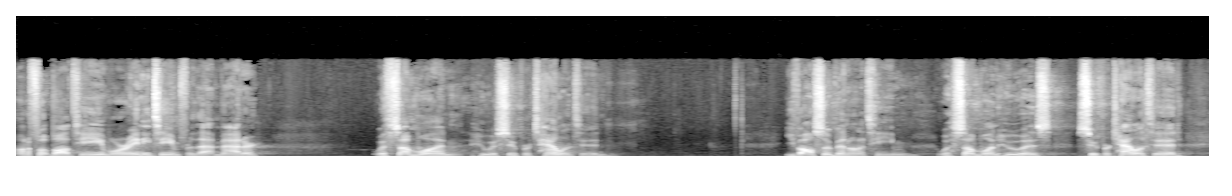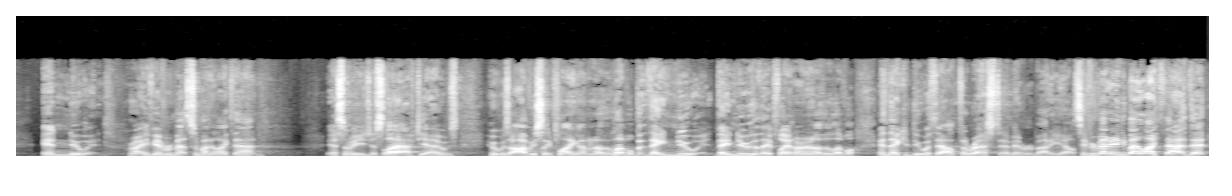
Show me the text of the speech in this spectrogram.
on a football team or any team for that matter with someone who is super talented, you've also been on a team with someone who is super talented and knew it, right? Have you ever met somebody like that? Yeah, some of you just laughed. Yeah, who was, who was obviously playing on another level, but they knew it. They knew that they played on another level, and they could do without the rest of everybody else. Have you met anybody like that? That,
